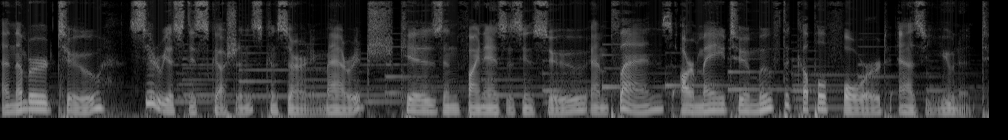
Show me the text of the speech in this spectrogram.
And number two, serious discussions concerning marriage, kids, and finances ensue, and plans are made to move the couple forward as a unit.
